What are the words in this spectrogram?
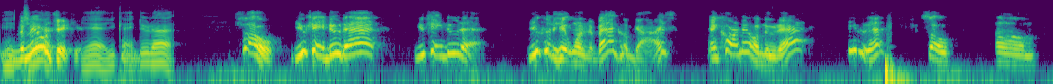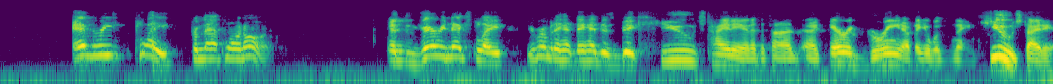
Hit the meal ticket. Yeah, you can't do that. So you can't do that. You can't do that. You could hit one of the backup guys, and Carnell knew that. He knew that. So, um, every play from that point on, and the very next play, you remember they had they had this big, huge tight end at the time, uh, Eric Green, I think it was his name, huge tight end.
